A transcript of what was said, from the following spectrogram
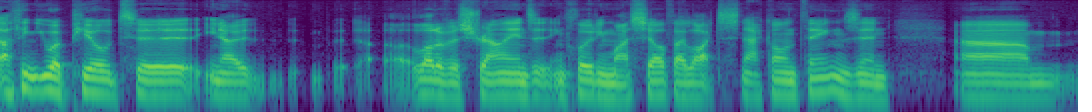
I, think you appealed to, you know, a lot of Australians, including myself, they like to snack on things and um,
